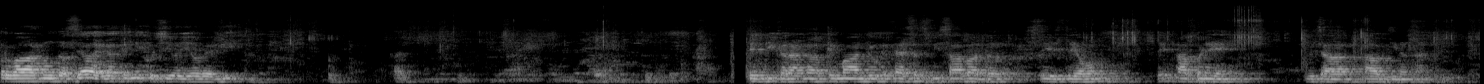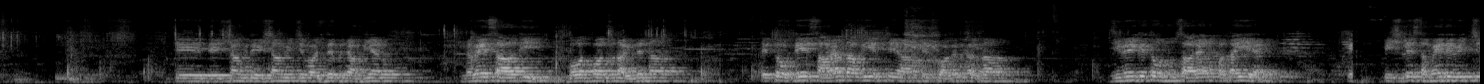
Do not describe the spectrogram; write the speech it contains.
ਪਰਿਵਾਰ ਨੂੰ ਦੱਸਿਆ ਹੋਏਗਾ, ਕਿੰਨੀ ਖੁਸ਼ੀ ਹੋਈ ਹੋਵੇਗੀ? ਬੇਨਤੀ ਕਰਾਂਗਾ ਕਿ ਮਾਨਯੋਗ ਐਸਐਸਪੀ ਸਾਹਿਬ ਆਦਰ ਸਟੇਜ ਤੇ ਆਉਣ ਤੇ ਆਪਣੇ ਵਿਚਾਰ ਆਪ ਜੀ ਨਾਲ ਸਾਂਝੇ ਤੇ ਦੇਸ਼ਾਂ ਵਿਦੇਸ਼ਾਂ ਵਿੱਚ ਵਸਦੇ ਪੰਜਾਬੀਆਂ ਨੂੰ ਨਵੇਂ ਸਾਲ ਦੀ ਬਹੁਤ-ਬਹੁਤ ਵਧਾਈ ਦਿੰਦਾ ਤੇ ਤੁਹਾਡੇ ਸਾਰਿਆਂ ਦਾ ਵੀ ਇੱਥੇ ਆ ਕੇ ਸਵਾਗਤ ਕਰਦਾ ਜਿਵੇਂ ਕਿ ਤੁਹਾਨੂੰ ਸਾਰਿਆਂ ਨੂੰ ਪਤਾ ਹੀ ਹੈ ਕਿ ਪਿਛਲੇ ਸਮੇਂ ਦੇ ਵਿੱਚ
